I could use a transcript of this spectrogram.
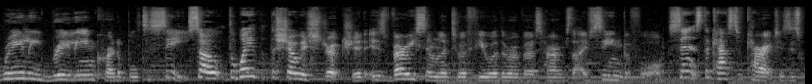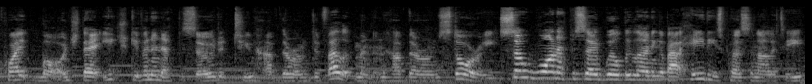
really, really incredible to see. So the way that the show is structured is very similar to a few other reverse harems that I've seen before. Since the cast of characters is quite large, they're each given an episode to have their own development and have their own story. So one episode we'll be learning about Hades' personality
